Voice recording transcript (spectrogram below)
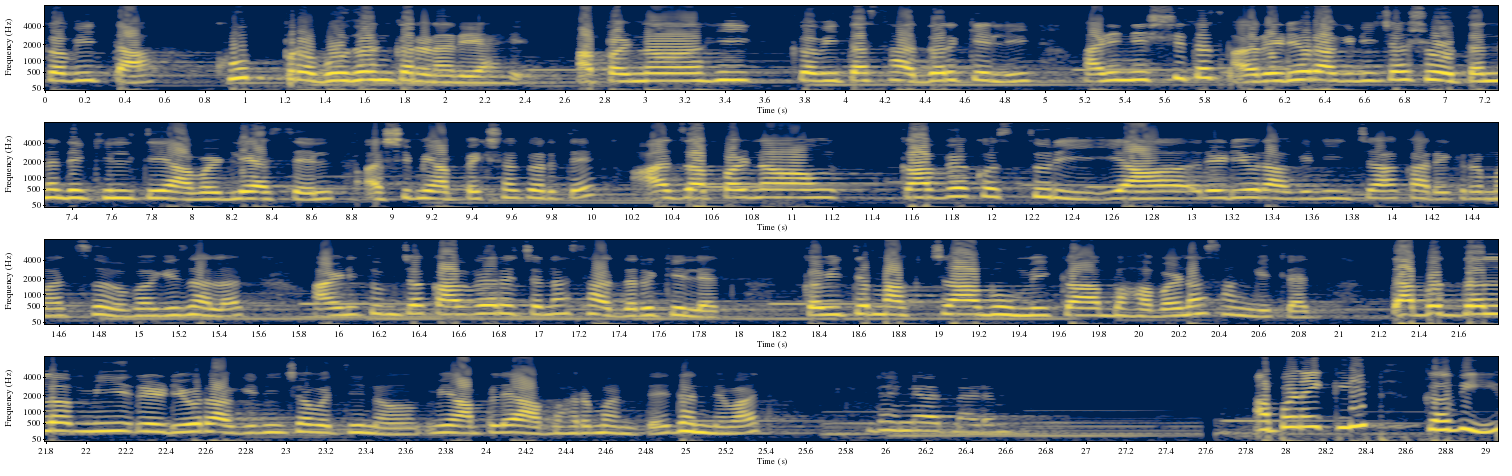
कविता खूप प्रबोधन करणारी आहे. आपण ही कविता सादर केली आणि निश्चितच रेडिओ रागिणीच्या श्रोत्यांना देखील ती आवडली असेल अशी मी अपेक्षा करते. आज आपण काव्य कस्तुरी या रेडिओ रागिणीच्या कार्यक्रमात सहभागी झालात आणि तुमच्या काव्य रचना सादर केल्यात. कवितेमागच्या भूमिका भावना सांगितल्यात. त्याबद्दल मी रेडिओ रागिणीच्या वतीनं मी आपले आभार मानते. धन्यवाद. धन्यवाद मॅडम. आपण ऐकलीत कवी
